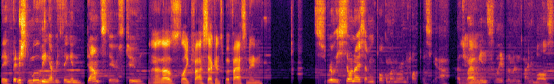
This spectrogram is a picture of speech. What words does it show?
They finished moving everything in downstairs, too. Uh, that was like five seconds, but fascinating. It's really so nice having Pokemon around to help us, yeah. That's Yeah. why we enslave them in tiny balls.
